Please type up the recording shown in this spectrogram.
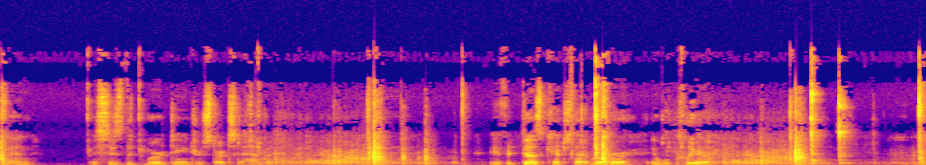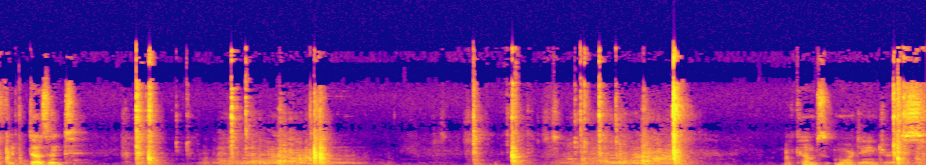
Again, this is the where danger starts to happen. If it does catch that rubber, it will clear. If it doesn't, becomes more dangerous.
